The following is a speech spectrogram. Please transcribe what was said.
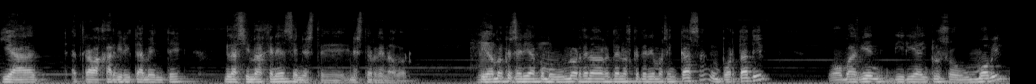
ya trabajar directamente las imágenes en este, en este ordenador. Digamos que sería como un ordenador de los que tenemos en casa, un portátil, o más bien diría incluso un móvil,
